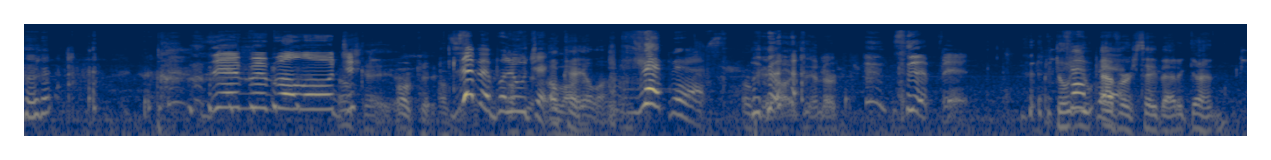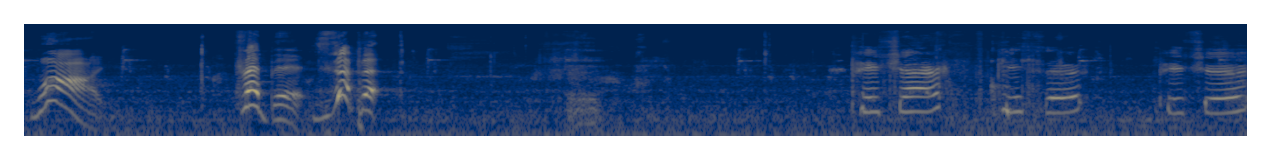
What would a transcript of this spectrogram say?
Zip it, Peluche. Okay. Okay. Zip it, Peluche. Okay, Alana. Zip it. Okay, Alexander. Zip it. Don't Zip you it. ever say that again. Why? Zip it. Zip it. Picture. Picture. Picture.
